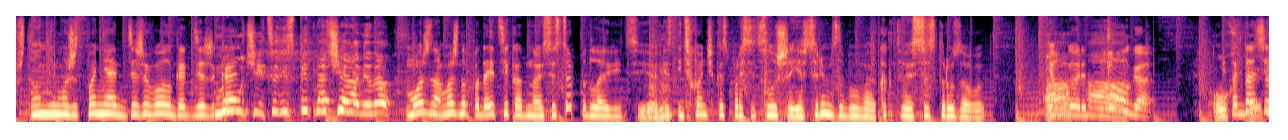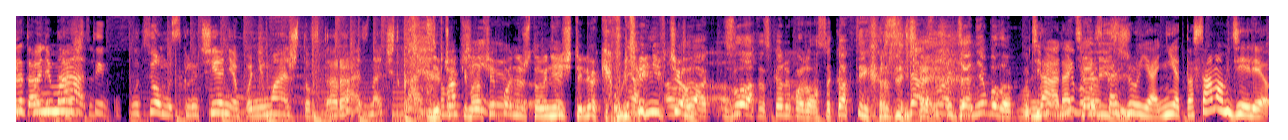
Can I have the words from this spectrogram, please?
что он не может понять, где же Волга, где же Катя. Мучается, не спит ночами, да? Можно, можно подойти к одной из сестер, подловить ее и, и тихонечко спросить, слушай, я все время забываю, как твою сестру зовут? И он говорит. Волга. Ух тогда ты. человек Тогда понимает, что... ты путем исключения понимаешь, что вторая значит Катя. Девчонки, мы вообще, вообще поняли, что вы не ищете легких путей ни в чем. Так, Злата, скажи, пожалуйста, как ты их различаешь? У тебя не было? у тебя Да, не было расскажу я. Нет, на самом деле,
